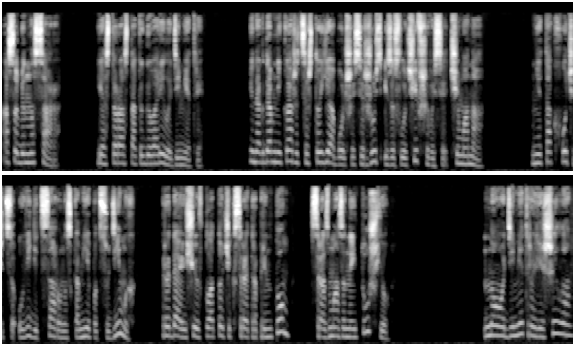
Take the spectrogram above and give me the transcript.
Особенно Сара. Я сто раз так и говорила Диметре. Иногда мне кажется, что я больше сержусь из-за случившегося, чем она. Мне так хочется увидеть Сару на скамье подсудимых, рыдающую в платочек с ретро-принтом, с размазанной тушью — но Диметра решила,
